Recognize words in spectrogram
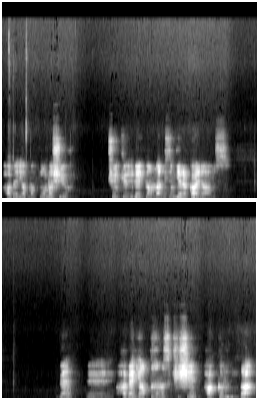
haber yapmak zorlaşıyor. Çünkü reklamlar bizim gelir kaynağımız. Ve e, haber yaptığımız kişi hakkında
